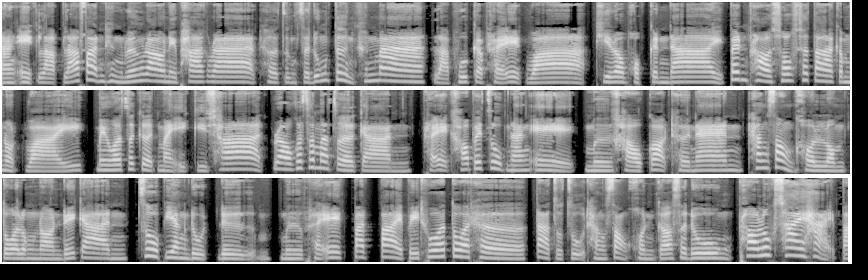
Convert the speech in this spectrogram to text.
นางเอกหลับและฝันถึงเรื่องราวในภาคแรก เธอจึงสะดุ้งตื่นขึ้นมาละพูดกับพระเอกว่า ที่เราพบกันได้ เป็นเพราะโชคชะตากำหนดไว้ ไม่ว่าจะเกิดใหม่อีกกี่ชาติ เราก็จะมาเจอกัน พระเอกเข้าไปจูบนางเอก มือเขากอดเธอแน่น ทั้งสองคนล้มตัวลงนอนด้วยกัน จูบอย่างดูดดื่ม มือพระเอกปัดป่ายไปทั่วตัวเธอแต่จู่ๆทั้งสองคนก็สะดุ้งเพราะลูกชายหายไป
